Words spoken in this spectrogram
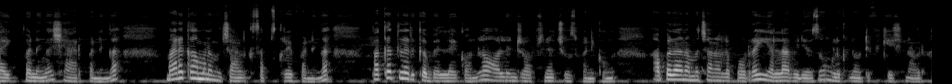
லைக் பண்ணுங்கள் ஷேர் பண்ணுங்கள் மறக்காமல் நம்ம சேனலுக்கு சப்ஸ்கிரைப் பண்ணுங்கள் பக்கத்தில் இருக்க பெல் ஐக்கானில் ஆல் இன்ட்ரு ஆப்ஷனை சூஸ் பண்ணிக்கோங்க. அப்போ தான் நம்ம சேனலில் போடுற எல்லா வீடியோஸும் உங்களுக்கு நோட்டிஃபிகேஷன் வரும்.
